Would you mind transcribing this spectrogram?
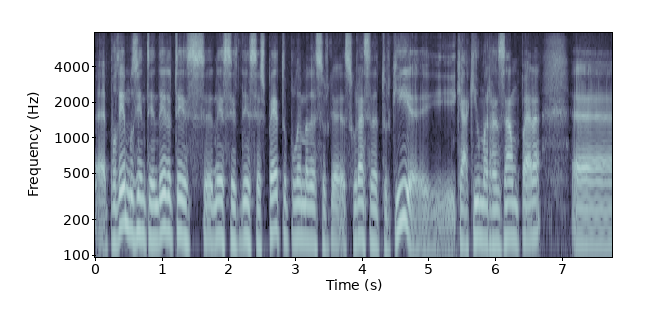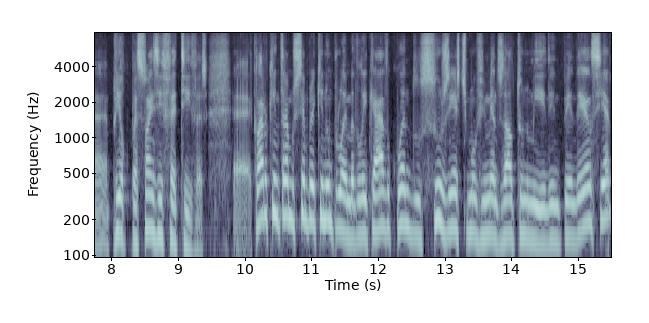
uh, podemos entender até esse, nesse, nesse aspecto o problema da segurança da Turquia e, que há aqui uma razão para preocupações efetivas. claro que entramos sempre aqui num problema delicado quando surgem estes movimentos de autonomia e de independência independência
